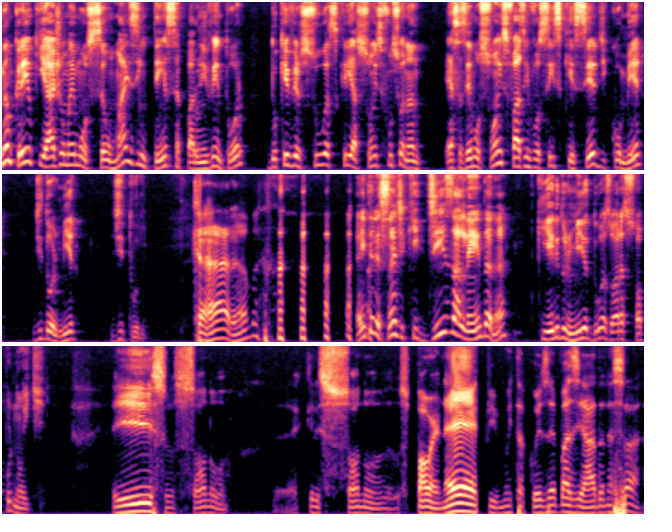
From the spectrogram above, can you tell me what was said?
Não creio que haja uma emoção mais intensa para o inventor do que ver suas criações funcionando. Essas emoções fazem você esquecer de comer, de dormir, de tudo. Caramba! é interessante que diz a lenda, né? Que ele dormia duas horas só por noite. Isso, sono. É, aquele sono, os power nap, muita coisa é baseada nessa,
